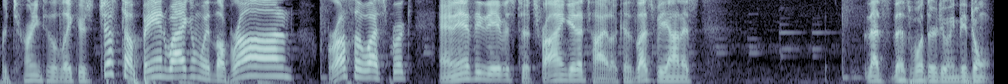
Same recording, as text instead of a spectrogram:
returning to the Lakers just a bandwagon with LeBron, Russell Westbrook, and Anthony Davis to try and get a title. Because let's be honest, that's that's what they're doing. They don't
